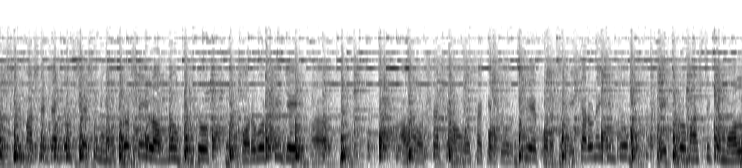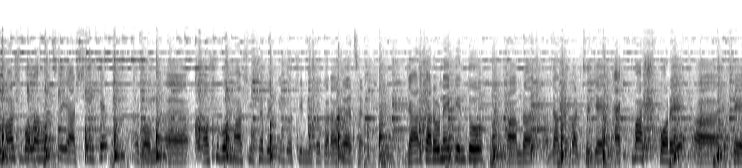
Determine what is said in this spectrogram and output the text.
আশ্বিন মাসের যে একদম শেষ মুহূর্ত, সেই লগ্নও কিন্তু পরবর্তী যেই অমাবস্যা সেই অমাবস্যা কিন্তু ছুঁয়ে পড়েছে। এই কারণে কিন্তু এই পুরো মাসটিকে মল মাস বলা হচ্ছে এই আশ্বিনকে এবং অশুভ মাস হিসেবে কিন্তু চিহ্নিত করা হয়েছে। যার কারণেই কিন্তু আমরা জানতে পারছি যে এক মাস পরে সেই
